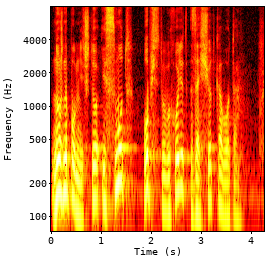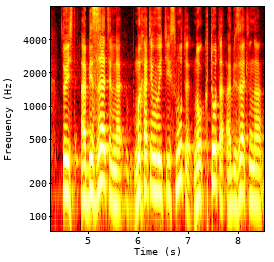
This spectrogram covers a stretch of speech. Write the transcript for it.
Нужно помнить, что из смут общество выходит за счет кого-то. То есть обязательно, мы хотим выйти из смуты, но кто-то обязательно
